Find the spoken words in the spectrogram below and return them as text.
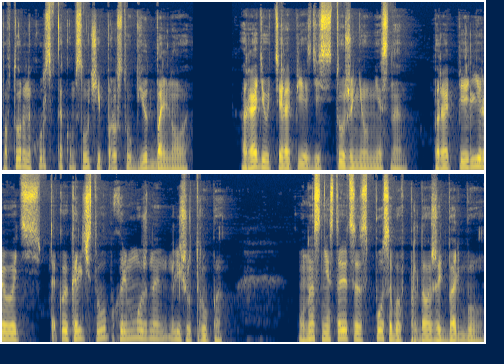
Повторный курс в таком случае просто убьет больного. Радиотерапия здесь тоже неуместна. Прооперировать такое количество опухолей можно лишь у трупа. У нас не остается способов продолжать борьбу.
